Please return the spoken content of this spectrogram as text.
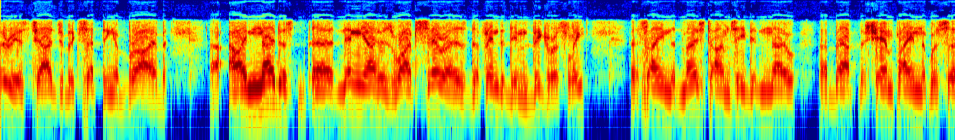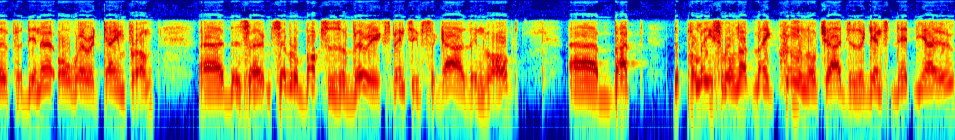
serious charge of accepting a bribe. Uh, I noticed uh, Netanyahu's wife Sarah has defended him vigorously uh, saying that most times he didn't know about the champagne that was served for dinner or where it came from. Uh, there's uh, several boxes of very expensive cigars involved, uh, but the police will not make criminal charges against Netanyahu.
